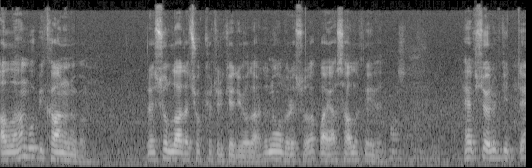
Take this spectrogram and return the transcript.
Allah'ın bu bir kanunu bu. Resulullah da çok kötülük ediyorlardı. Ne oldu Resulullah? Bayağı sağlıklıydı. Hepsi ölüp gitti.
